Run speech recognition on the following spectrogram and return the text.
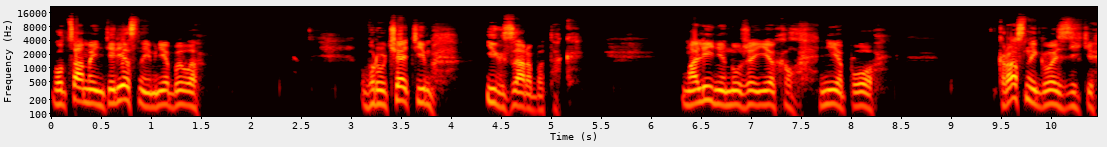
вот самое интересное мне было вручать им их заработок. Малинин уже ехал не по красной гвоздике,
